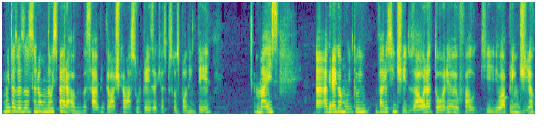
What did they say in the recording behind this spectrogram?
muitas vezes você não, não esperava, sabe? Então, acho que é uma surpresa que as pessoas podem ter. Mas agrega muito em vários sentidos. A oratória, eu falo que eu aprendi a,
